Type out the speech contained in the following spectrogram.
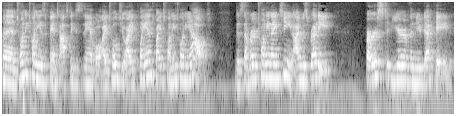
And 2020 is a fantastic example. I told you I planned my 2020 out. December of 2019, I was ready. First year of the new decade.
